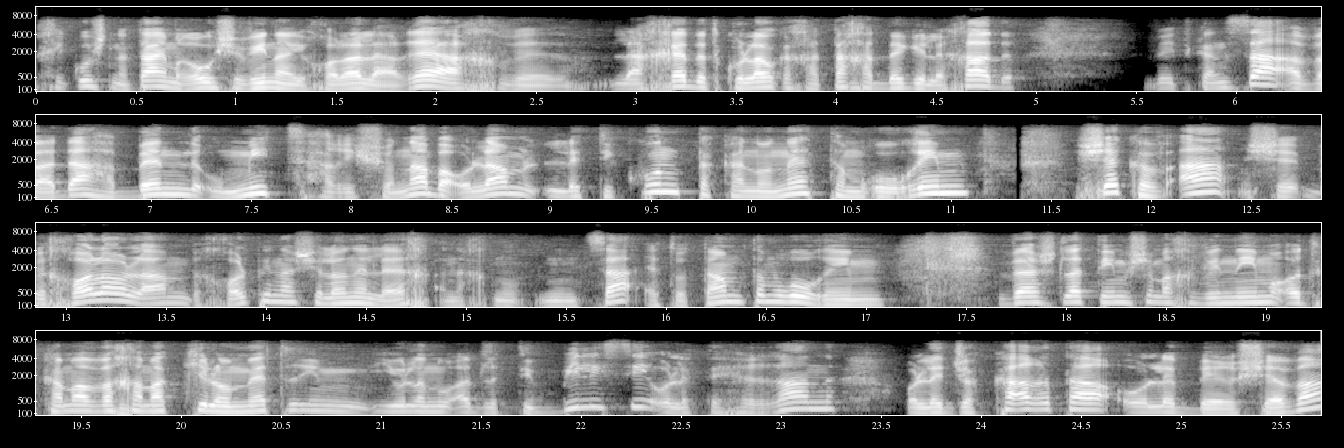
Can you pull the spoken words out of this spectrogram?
חיכו שנתיים, ראו שווינה יכולה לארח ולאחד את כולם ככה תחת דגל אחד, והתכנסה הוועדה הבינלאומית הראשונה בעולם לתיקון תקנוני תמרורים שקבעה שבכל העולם, בכל פינה שלא נלך, אנחנו נמצא את אותם תמרורים. והשלטים שמכווינים עוד כמה וכמה קילומטרים יהיו לנו עד לטיביליסי או לטהרן או לג'קרטה או לבאר שבע.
